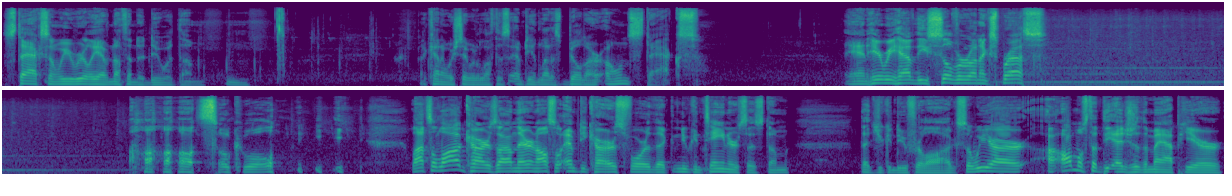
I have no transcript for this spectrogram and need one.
stacks and we really have nothing to do with them. Hmm. I kind of wish they would have left this empty and let us build our own stacks. And here we have the Silverrun Express. Oh, so cool. Lots of log cars on there and also empty cars for the new container system that you can do for logs. So we are uh, almost at the edge of the map here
